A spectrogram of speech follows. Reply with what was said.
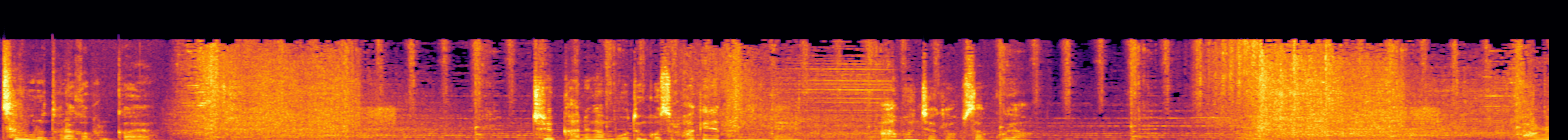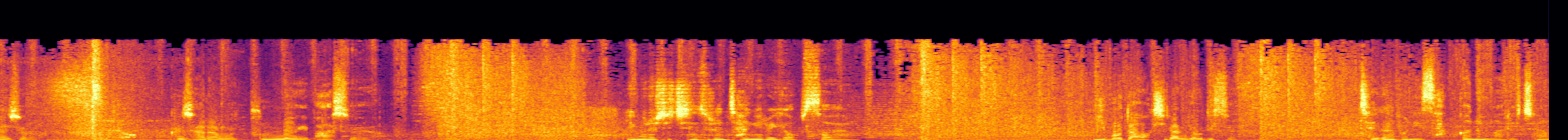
창으로 돌아가 볼까요? 출입 가능한 모든 것을 확인해 봤는데 아무 흔적이 없었고요. 방에서 그 사람을 분명히 봤어요. 이문호 씨 진술은 창의력이 없어요. 이보다 확실한 게 어딨어요? 제가 본 이 사건은 말이죠.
